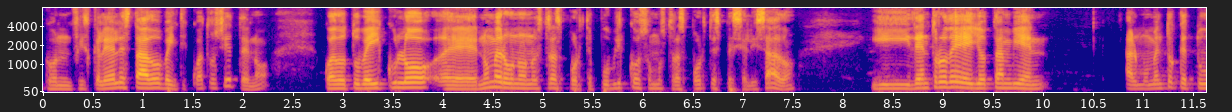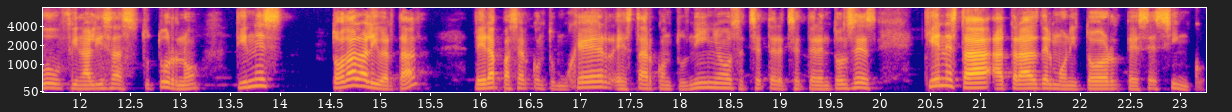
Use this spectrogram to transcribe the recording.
con Fiscalía del Estado 24/7, ¿no? Cuando tu vehículo, eh, número uno, no es transporte público, somos transporte especializado. Y dentro de ello también, al momento que tú finalizas tu turno, tienes toda la libertad de ir a pasear con tu mujer, estar con tus niños, etcétera, etcétera. Entonces, ¿quién está atrás del monitor de C5?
